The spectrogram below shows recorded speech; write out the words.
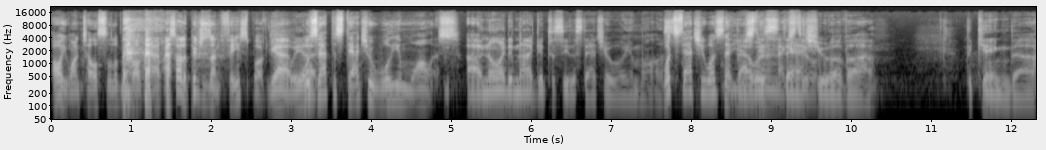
Oh, you want to tell us a little bit about that? I saw the pictures on Facebook. Yeah, we, Was uh, that the statue of William Wallace? uh, no, I did not get to see the statue of William Wallace. What statue was that you were that was to? statue of uh, the king. The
